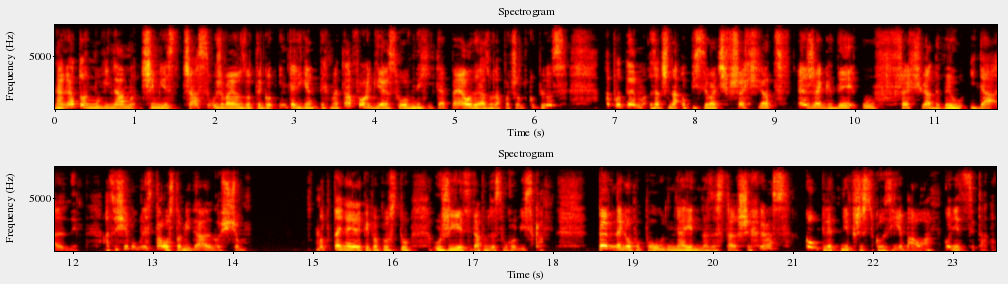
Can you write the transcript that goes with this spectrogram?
Narrator mówi nam, czym jest czas, używając do tego inteligentnych metafor, gier słownych itp. od razu na początku plus, a potem zaczyna opisywać wszechświat w erze, gdy ów wszechświat był idealny. A co się w ogóle stało z tą idealnością? No tutaj najlepiej po prostu użyję cytatu ze słuchowiska. Pewnego popołudnia jedna ze starszych ras kompletnie wszystko zjebała. Koniec cytatu.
